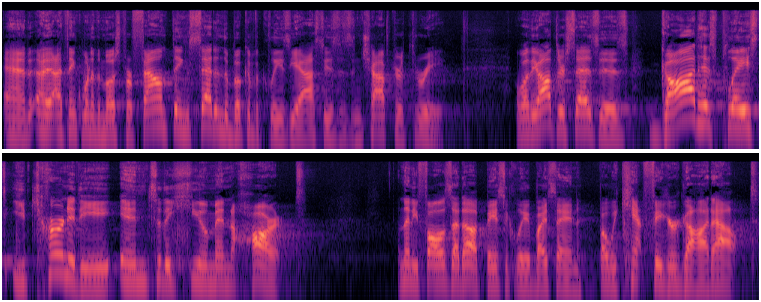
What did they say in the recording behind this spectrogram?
And I think one of the most profound things said in the book of Ecclesiastes is in chapter 3. What the author says is God has placed eternity into the human heart. And then he follows that up basically by saying, but we can't figure God out.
